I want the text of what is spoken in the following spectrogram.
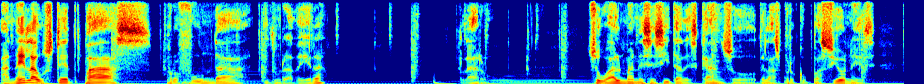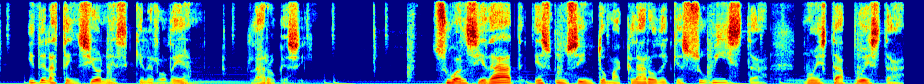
¿Anhela usted paz profunda y duradera? Claro. Su alma necesita descanso de las preocupaciones y de las tensiones que le rodean. Claro que sí. Su ansiedad es un síntoma claro de que su vista no está puesta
